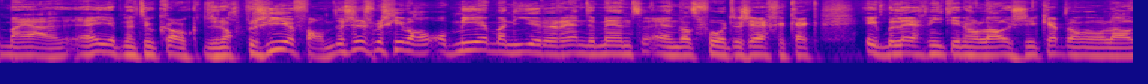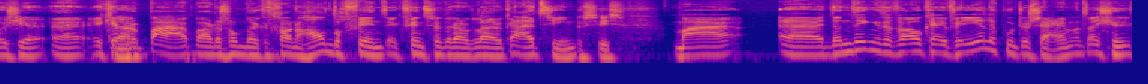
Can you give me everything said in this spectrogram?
maar ja, je hebt natuurlijk ook er nog plezier van. Dus er is misschien wel op meer manieren rendement en wat voor te zeggen. Kijk, ik beleg niet in horloges. Ik heb dan een horloge. ik heb ja. er een paar, maar dat is omdat ik het gewoon handig vind. Ik vind ze er ook leuk uitzien. Precies. Maar uh, dan denk ik dat we ook even eerlijk moeten zijn. Want als je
